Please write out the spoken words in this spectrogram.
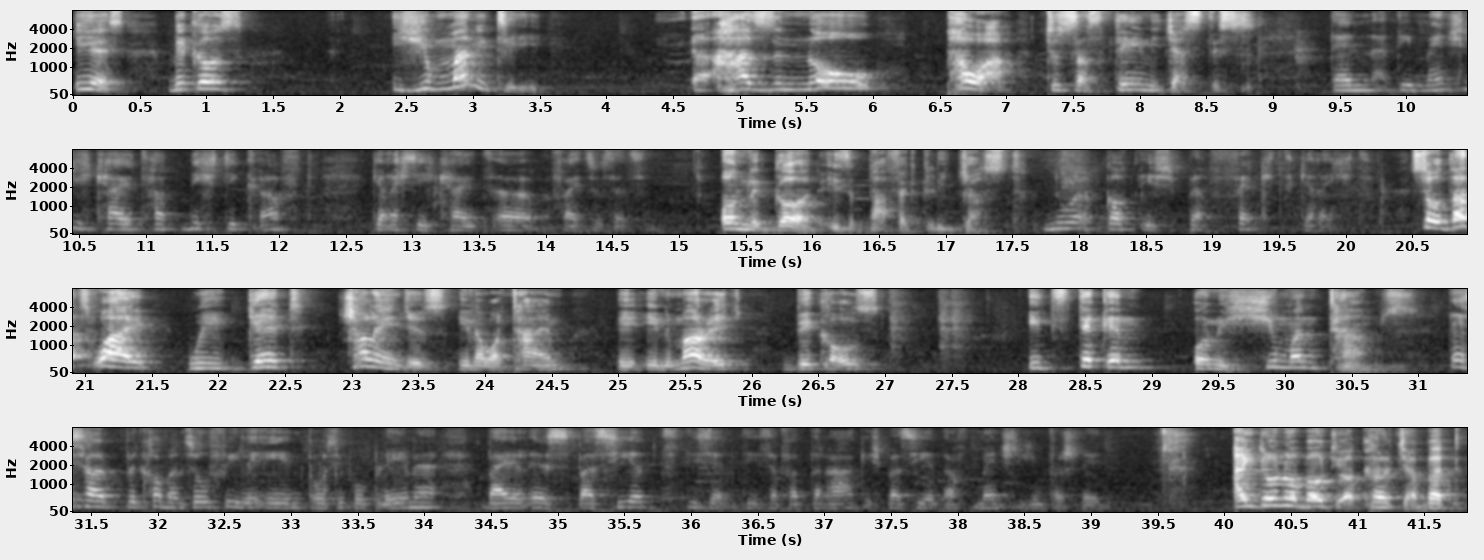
Yes, because humanity uh, has no power to sustain justice. Denn die Menschlichkeit hat nicht die Kraft, Gerechtigkeit äh, freizusetzen. Only God is perfectly just. Nur Gott ist perfekt gerecht. So that's why we get challenges in our time in marriage because it's taken on human terms. Deshalb bekommen so viele Ehen große Probleme, weil es basiert, diese, dieser Vertrag ist basiert auf menschlichem Verstehen. I don't know about your culture, but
